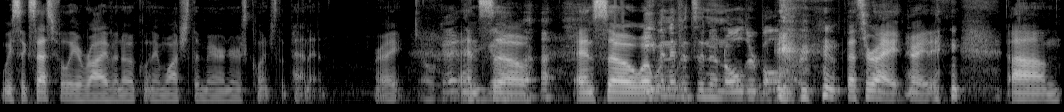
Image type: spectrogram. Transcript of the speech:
we successfully arrive in Oakland and watch the Mariners clinch the pennant, right? Okay. And so and so even if it's in an older ballpark. That's right, right. um,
